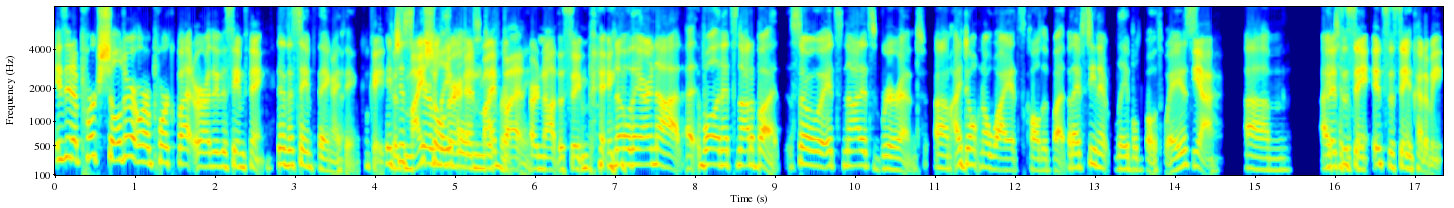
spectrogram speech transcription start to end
is it a pork shoulder or a pork butt, or are they the same thing? They're the same thing, I think. Okay, It's because just my shoulder and my butt are not the same thing. No, they are not. Uh, well, and it's not a butt. So it's not its rear end. Um, I don't know why it's called a butt, but I've seen it labeled both ways. yeah, Um, I it's the same. It's the same it- cut of meat.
